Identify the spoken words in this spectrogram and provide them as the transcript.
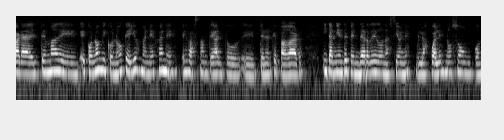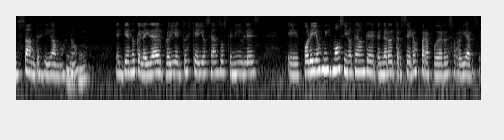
para el tema de económico, ¿no? Que ellos manejan es, bastante alto eh, tener que pagar y también depender de donaciones, las cuales no son constantes, digamos, ¿no? Entiendo que la idea del proyecto es que ellos sean sostenibles eh, por ellos mismos y no tengan que depender de terceros para poder desarrollarse.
